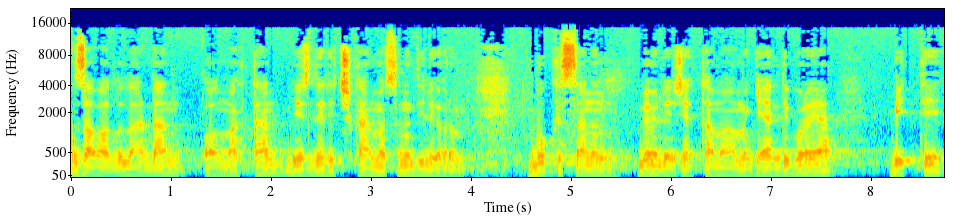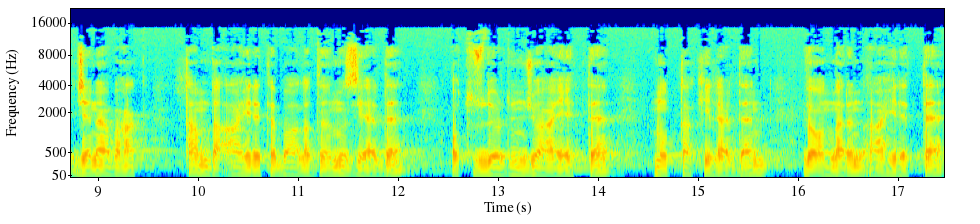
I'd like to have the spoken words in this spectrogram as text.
zavallılardan olmaktan bizleri çıkarmasını diliyorum. Bu kıssanın böylece tamamı geldi buraya, bitti. Cenab-ı Hak tam da ahirete bağladığımız yerde 34. ayette muttakilerden ve onların ahirette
